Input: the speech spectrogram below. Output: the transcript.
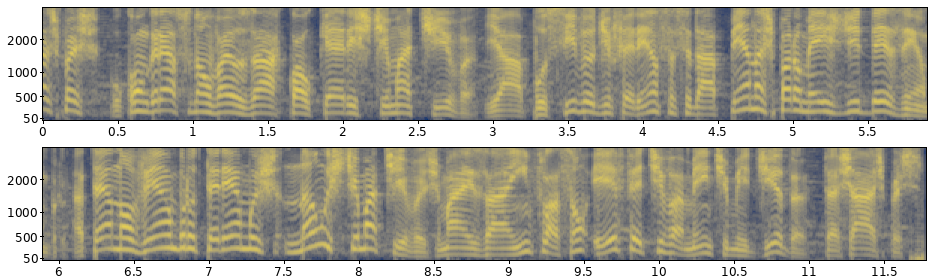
Aspas, o Congresso não vai usar qualquer estimativa e a possível diferença se dá apenas para o mês de dezembro. Até novembro teremos não estimativas, mas a inflação efetivamente medida. Fecha aspas.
